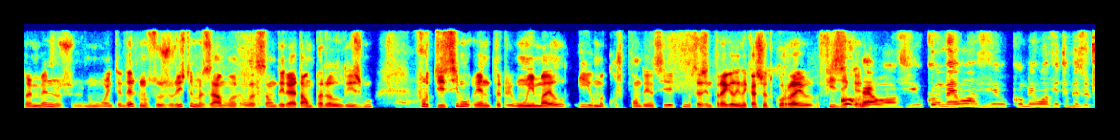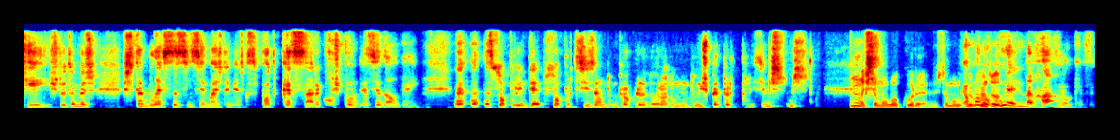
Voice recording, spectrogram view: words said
para menos, no meu entender, que não sou jurista, mas há uma relação direta, há um paralelismo fortíssimo entre um e-mail e uma correspondência que seja entregue ali na caixa de correio física. Como é óbvio, como é óbvio, como é óbvio. Então, mas o que é isto? Então, mas estabelece assim, sem mais nem menos, que se pode caçar a correspondência de alguém a, a, a, só, por inter... só por decisão de um procurador ou de um, de um inspetor de polícia. Mas, mas Hum, isto é uma loucura. Isto é uma loucura. É uma Portanto, loucura inarrável. Quer dizer,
